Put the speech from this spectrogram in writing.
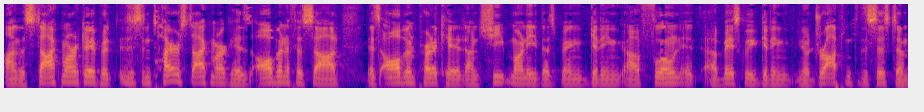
on the stock market, but this entire stock market has all been a facade. That's all been predicated on cheap money that's been getting uh, flown, uh, basically getting you know dropped into the system.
